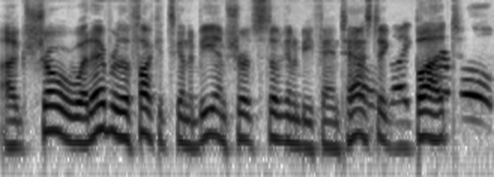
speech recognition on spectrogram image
a show or whatever the fuck it's going to be. I'm sure it's still going to be oh, fantastic, like but. Marvel,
